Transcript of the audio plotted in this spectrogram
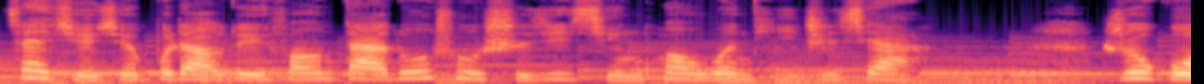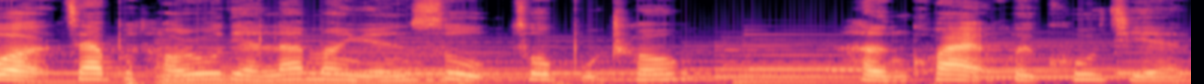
在解决不了对方大多数实际情况问题之下，如果再不投入点浪漫元素做补充，很快会枯竭。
